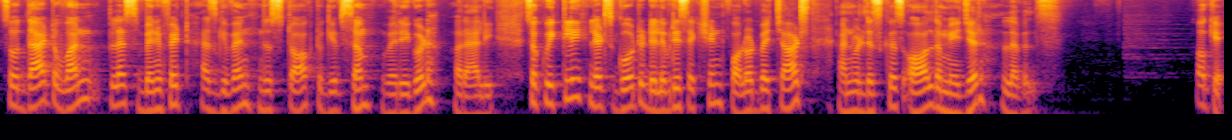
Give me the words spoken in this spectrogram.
So that one plus benefit has given the stock to give some very good rally. So quickly let's go to delivery section followed by charts and we'll discuss all the major levels Okay,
